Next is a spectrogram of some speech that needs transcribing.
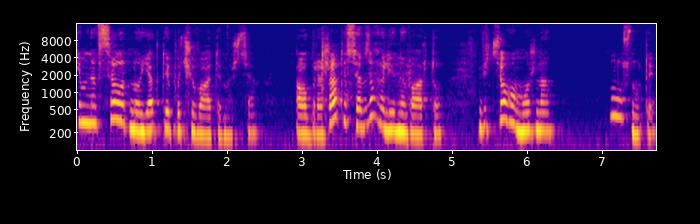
Їм не все одно, як ти почуватимешся, а ображатися взагалі не варто. Від цього можна луснути.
